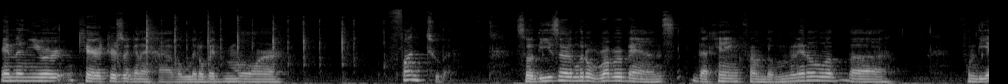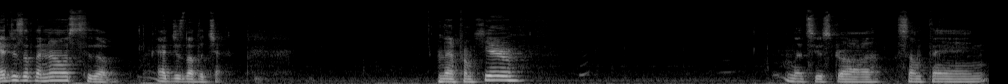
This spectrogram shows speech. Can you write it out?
And then your characters are going to have a little bit more fun to them. So these are little rubber bands that hang from the middle of the, from the edges of the nose to the edges of the chin. And then from here, let's just draw something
